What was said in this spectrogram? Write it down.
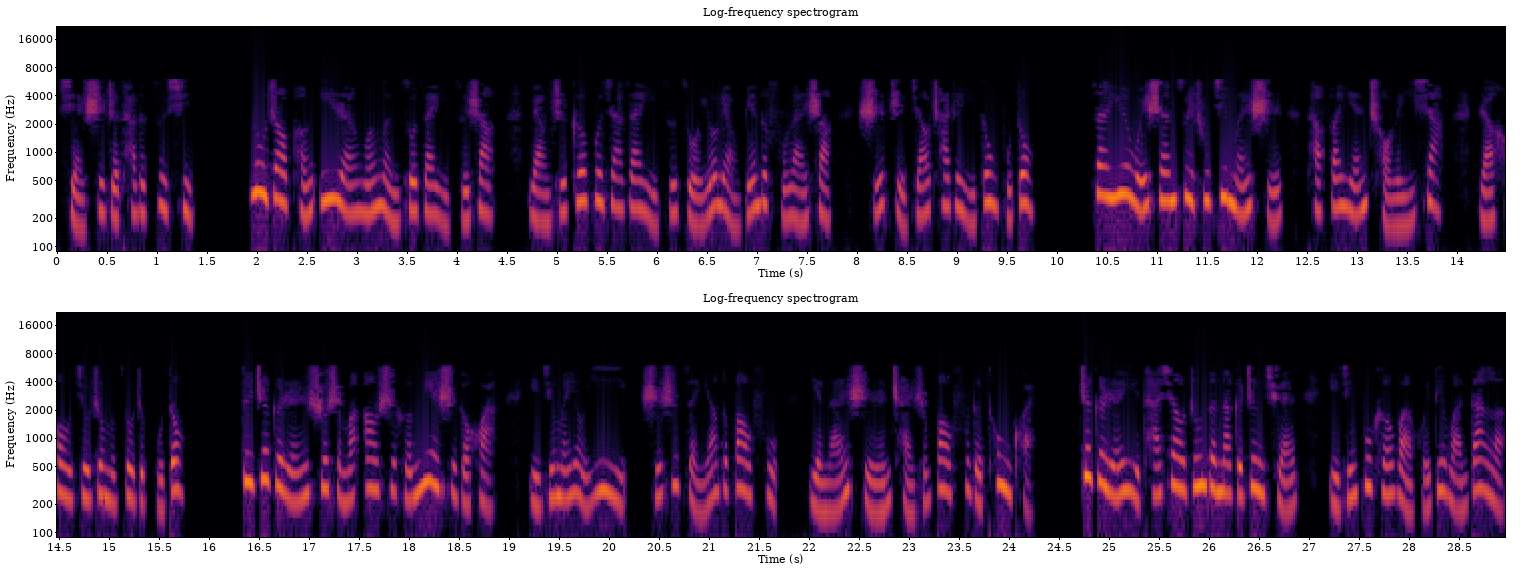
显示着他的自信。陆兆鹏依然稳稳坐在椅子上，两只胳膊架在椅子左右两边的扶栏上，食指交叉着一动不动。在岳维山最初进门时，他翻眼瞅了一下，然后就这么坐着不动。对这个人说什么傲视和蔑视的话，已经没有意义。实施怎样的报复，也难使人产生报复的痛快。这个人与他效忠的那个政权已经不可挽回地完蛋了，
